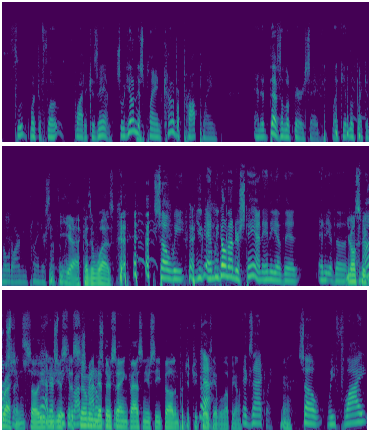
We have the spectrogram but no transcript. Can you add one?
flew, went to fly to Kazan. So we get on this plane, kind of a prop plane. And it doesn't look very safe. Like it looked like an old army plane or something. like Yeah, because it was. so we you and we don't understand any of the any of the You don't speak. Russian, so yeah, you're they're just speaking Russian. I assuming that they're it. saying fasten your seatbelt and put your tray Yeah. table up. You know, exactly. Yeah. So we fly.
